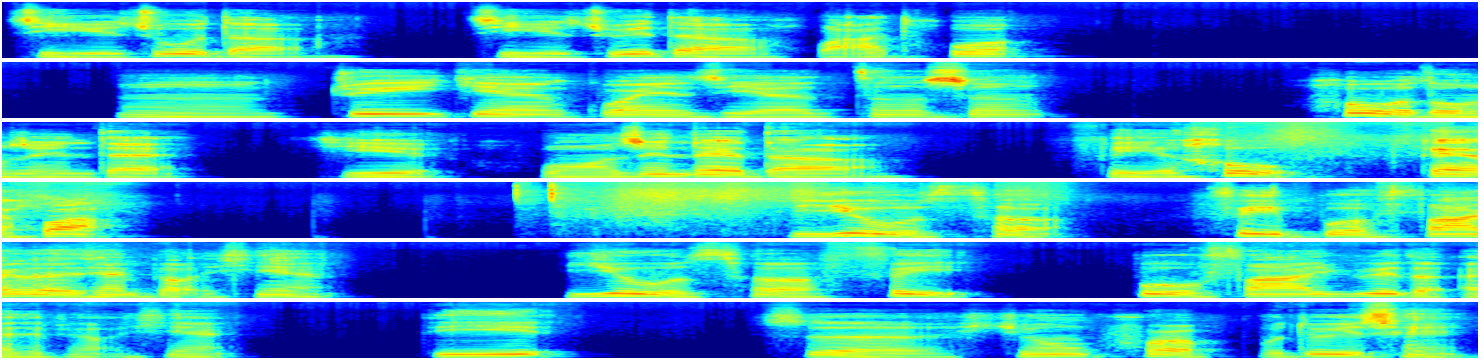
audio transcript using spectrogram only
脊柱的脊椎的滑脱，嗯，椎间关节增生、后纵韧带及黄韧带的肥厚钙化。右侧肺部发育的一些表现，右侧肺部发育的一些表现，第一是胸廓不对称，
